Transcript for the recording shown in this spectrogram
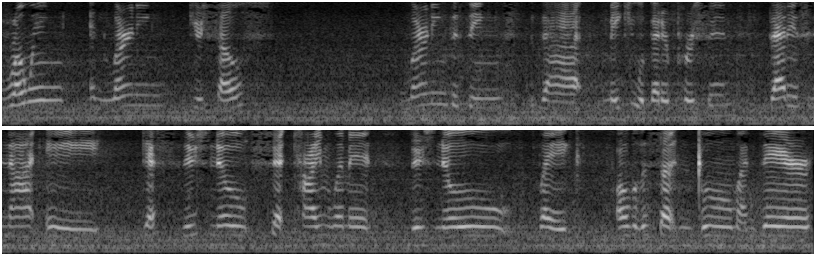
growing and learning yourself, learning the things that make you a better person, that is not a des- there's no set time limit. There's no like all of a sudden boom, I'm there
